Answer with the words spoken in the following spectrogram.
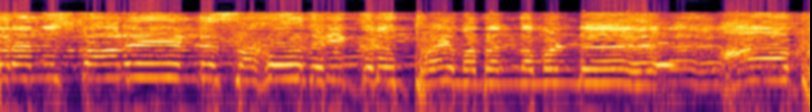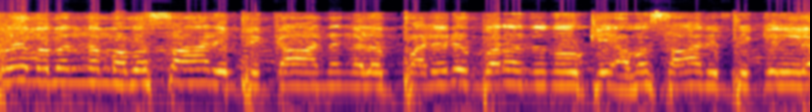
പറഞ്ഞു സാറേ എന്റെ സഹോദരിക്കൊരു പ്രേമബന്ധമുണ്ട്. ആ പ്രേമബന്ധം അവസാനിപ്പിക്കാൻ നിങ്ങൾ പലരും പറഞ്ഞു നോക്കി അവസാനിപ്പിക്കില്ല.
